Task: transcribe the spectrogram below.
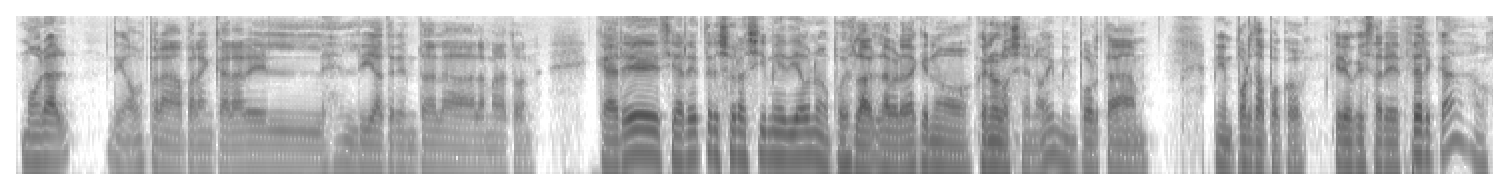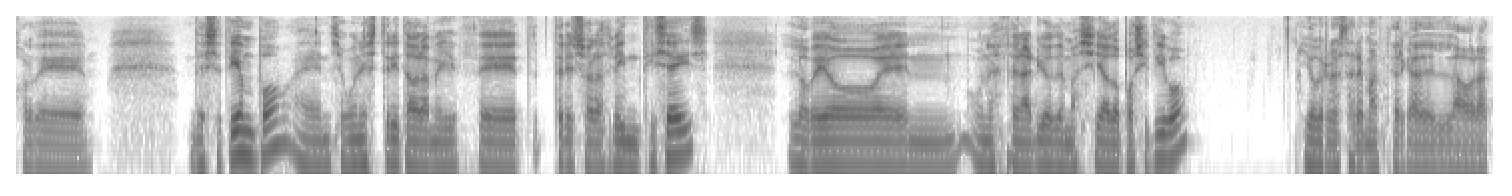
moral, digamos, para, para encarar el, día 30 la, maratón. ¿Que haré, si haré tres horas y media o no? Pues la, verdad que no, que no lo sé, ¿no? Y me importa, me importa poco. Creo que estaré cerca, a lo mejor de, de ese tiempo. En, según Street ahora me dice 3 horas 26. Lo veo en un escenario demasiado positivo. Yo creo que estaré más cerca de la hora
